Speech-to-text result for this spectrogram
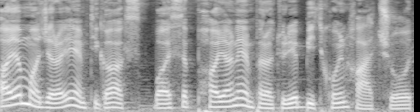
آیا ماجرای Mt. Gox باعث پایان امپراتوری بیت کوین خواهد شد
